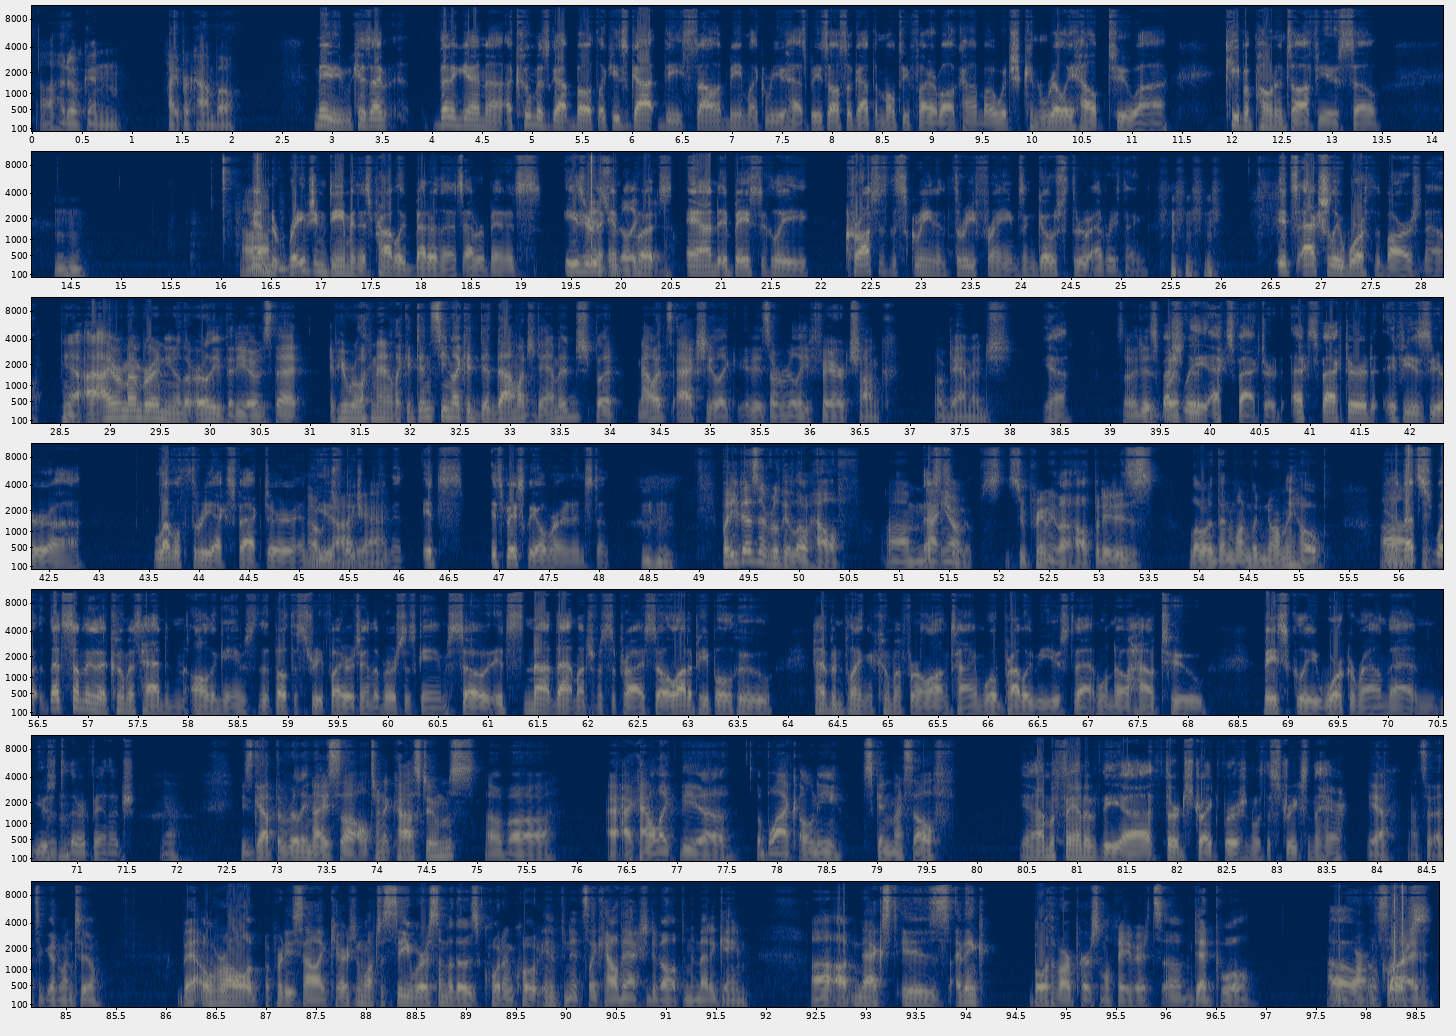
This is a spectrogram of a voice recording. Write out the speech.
uh, Hadouken hyper combo. Maybe because I'm. Then again, uh, Akuma's got both. Like he's got the solid beam like Ryu has, but he's also got the multi fireball combo, which can really help to uh, keep opponents off you. So, Mm-hmm. and Raging Demon is probably better than it's ever been. It's easier It to input, good. and it basically crosses the screen in three frames and goes through everything. It's actually worth the bars now. yeah, I, I remember in you know the early videos that if you were looking at it, like it didn't seem like it did that much damage, but now it's actually like it is a really fair chunk of damage. Yeah, So it is especially. X Factored. X Factored, if he's your uh, level three X Factor and Oh, you use God, Raging yeah. Demon, it's it's basically over in an instant. Mm-hmm. But he does have really low health. Um, not you know true. s- supremely low health, but it is lower than one would normally hope. And Um, that's what that's something that Kuma's had in all the games, the, both the Street Fighters and the Versus games. So it's not that much of a surprise. So a lot of people who have been playing Akuma for a long time will probably be used to that and will know how to basically work around that and use it to Mhm. their advantage. Yeah, he's got the really nice uh, alternate costumes of. Uh, I, I kind of like the uh, the black Oni skin myself. Yeah, I'm a fan of the uh, third strike version with the streaks in the hair. Yeah, that's a, that's a good one too. But yeah, overall, a, pretty solid character. And we'll have to see where some of those quote unquote infinites, like how they actually develop in the metagame. Uh, up next is, I think, both of our personal favorites of Deadpool on the Oh, Marvel of course. side.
